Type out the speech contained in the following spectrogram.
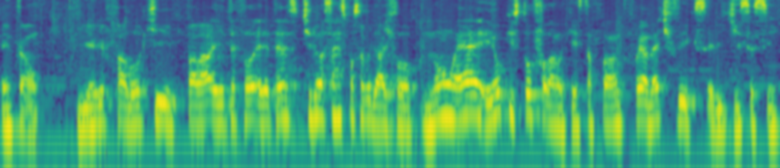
Então, e ele falou que ele até, falou, ele até tirou essa responsabilidade, falou: não é eu que estou falando, quem está falando foi a Netflix. Ele disse assim:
